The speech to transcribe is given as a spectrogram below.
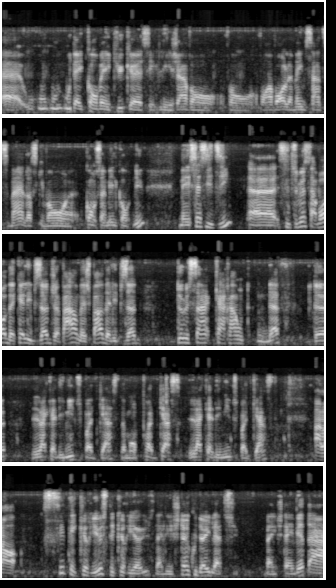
euh, ou, d'être convaincu que les gens vont, vont, vont, avoir le même sentiment lorsqu'ils vont euh, consommer le contenu. Mais ceci dit, si tu veux savoir de quel épisode je parle, mais je parle de l'épisode 249 de l'Académie du podcast, de mon podcast L'Académie du podcast. Alors, si tu es curieux, si tu es curieuse d'aller jeter un coup d'œil là-dessus, ben, je t'invite à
